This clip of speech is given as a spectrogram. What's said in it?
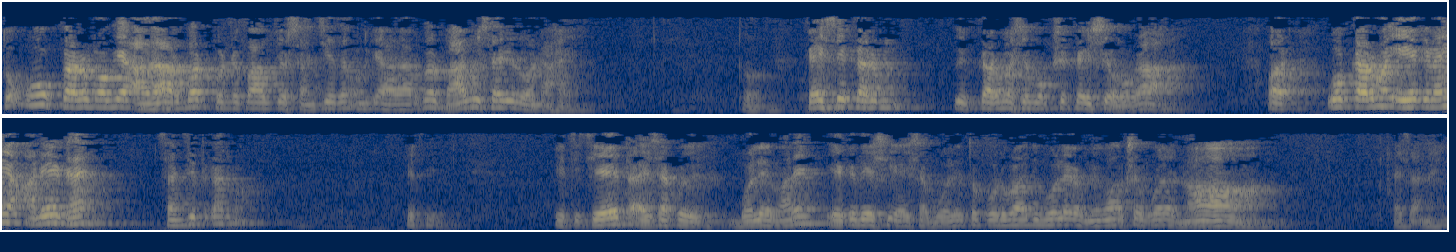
तो वो कर्मों के आधार पर पुण्य पाप जो संचित है, उनके आधार पर भावी शरीर होना है। तो कैसे कर्म कर्म से मोक्ष कैसे होगा? और वो कर्म एक नहीं, अनेक है, संचित कर्म। इति चेत, ऐसा कोई बोले मारे, एक देशी ऐसा बोले तो पूर्वादि बोलेगा मीमांसा बोले, ना, ऐसा नहीं।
